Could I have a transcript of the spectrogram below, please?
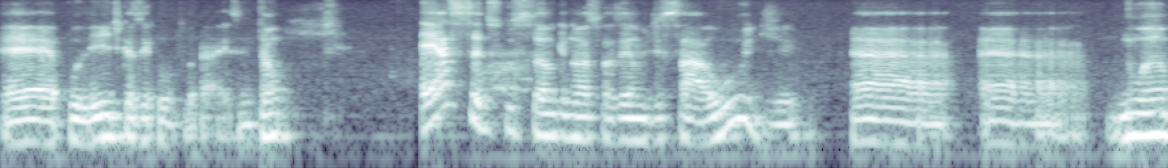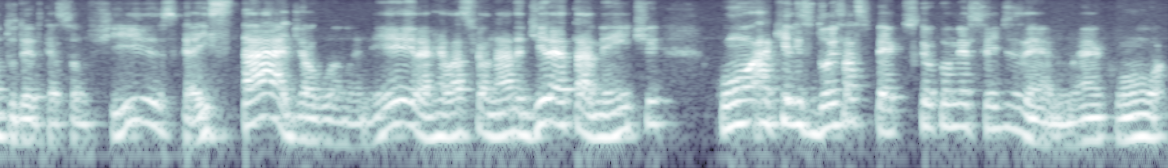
é, políticas e culturais. Então, essa discussão que nós fazemos de saúde uh, é, no âmbito da educação física está, de alguma maneira, relacionada diretamente com aqueles dois aspectos que eu comecei dizendo, né, com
